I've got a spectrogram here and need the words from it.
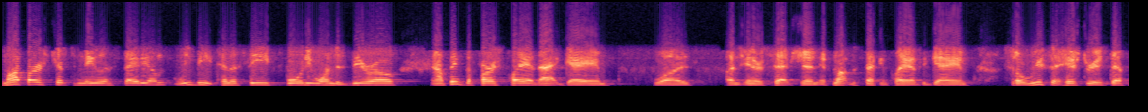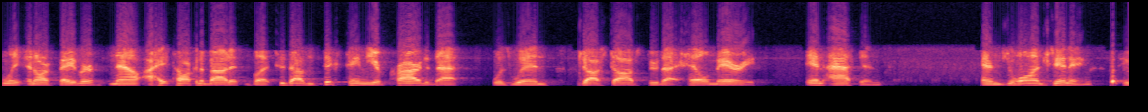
my first trip to Neyland Stadium. We beat Tennessee 41 to zero, and I think the first play of that game was an interception, if not the second play of the game. So recent history is definitely in our favor. Now, I hate talking about it, but 2016, the year prior to that, was when Josh Dobbs threw that Hail Mary in Athens. And Jauan Jennings, who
